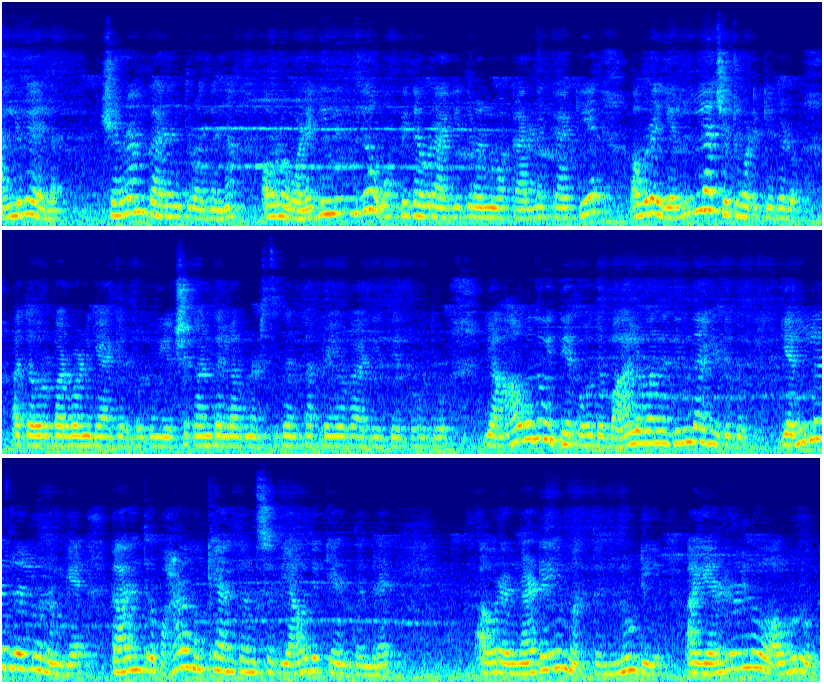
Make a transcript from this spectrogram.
ಅಲ್ಲವೇ ಅಲ್ಲ. ಶಿವರಾಮ್ ಕಾರಂತರು ಅದನ್ನು ಅವರ ಒಳಗಿನಿಂದಲೂ ಒಪ್ಪಿದವರಾಗಿದ್ದರು ಅನ್ನುವ ಕಾರಣಕ್ಕಾಗಿಯೇ ಅವರ ಎಲ್ಲ ಚಟುವಟಿಕೆಗಳು, ಅದು ಅವರ ಬರವಣಿಗೆ ಆಗಿರ್ಬೋದು ಯಕ್ಷಗಾನದಲ್ಲಿ ಅವ್ರು ನಡೆಸಿದಂಥ ಪ್ರಯೋಗ ಆಗಿದ್ದಿರಬಹುದು, ಯಾವುದೂ ಇದ್ದಿರಬಹುದು, ಬಾಲವನದಿಂದ ಹಿಡಿದು ಎಲ್ಲದರಲ್ಲೂ ನಮಗೆ ಕಾರಂತರು ಬಹಳ ಮುಖ್ಯ ಅಂತ ಅನಿಸೋದು ಯಾವುದಕ್ಕೆ ಅಂತಂದರೆ ಅವರ ನಡೆ ಮತ್ತು ನುಡಿ, ಆ ಎರಡರಲ್ಲೂ ಅವರು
